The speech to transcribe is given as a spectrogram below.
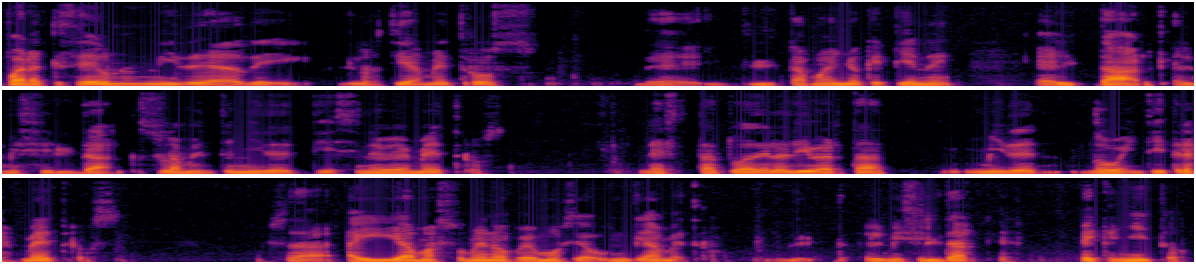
para que se den una idea de los diámetros, del tamaño que tiene, el Dark, el misil Dark, solamente mide 19 metros. La Estatua de la Libertad mide 93 metros. O sea, ahí ya más o menos vemos ya un diámetro. El, misil Dark es pequeñito.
